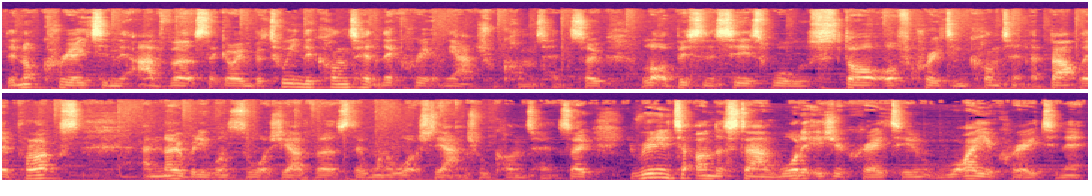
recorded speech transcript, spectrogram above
they're not creating the adverts that go in between the content, they're creating the actual content. So a lot of businesses will start off creating content about their products and nobody wants to watch the adverts, they want to watch the actual content. So you really need to understand what it is you're creating, why you're creating it,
